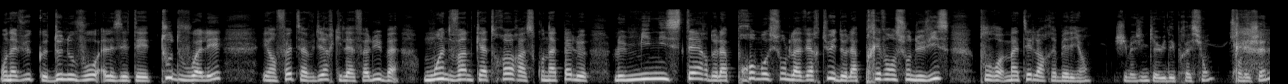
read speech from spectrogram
On a vu que de nouveau, elles étaient toutes voilées. Et en fait, ça veut dire qu'il a fallu ben, moins de 24 heures à ce qu'on appelle le, le ministère de la promotion de la vertu et de la prévention du vice pour mater leur rébellion. J'imagine qu'il y a eu des pressions sur les chaînes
